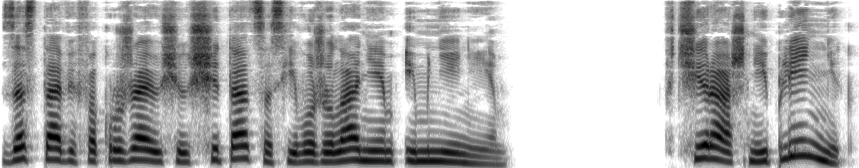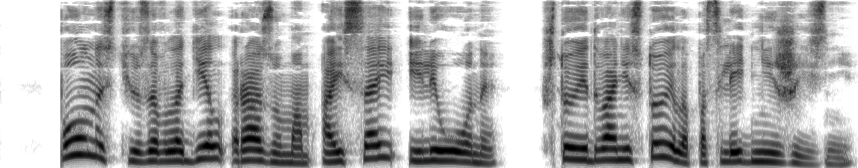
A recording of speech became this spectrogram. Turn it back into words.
заставив окружающих считаться с его желанием и мнением. Вчерашний пленник полностью завладел разумом Айсай и Леоны, что едва не стоило последней жизни.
